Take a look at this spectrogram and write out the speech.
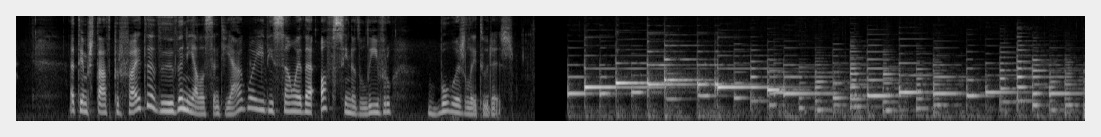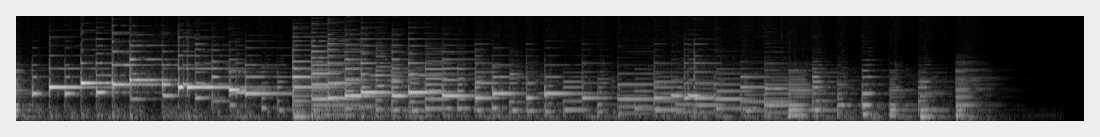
A Tempestade Perfeita, de Daniela Santiago. A edição é da Oficina do Livro. Boas leituras.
